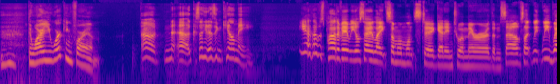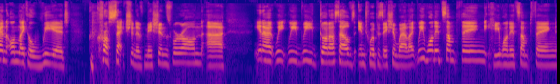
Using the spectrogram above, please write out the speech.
Then why are you working for him? Oh, n- uh, so he doesn't kill me. yeah, that was part of it. We also like someone wants to get into a mirror themselves. Like we we went on like a weird cross section of missions we're on. Uh, you know, we we we got ourselves into a position where like we wanted something, he wanted something.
